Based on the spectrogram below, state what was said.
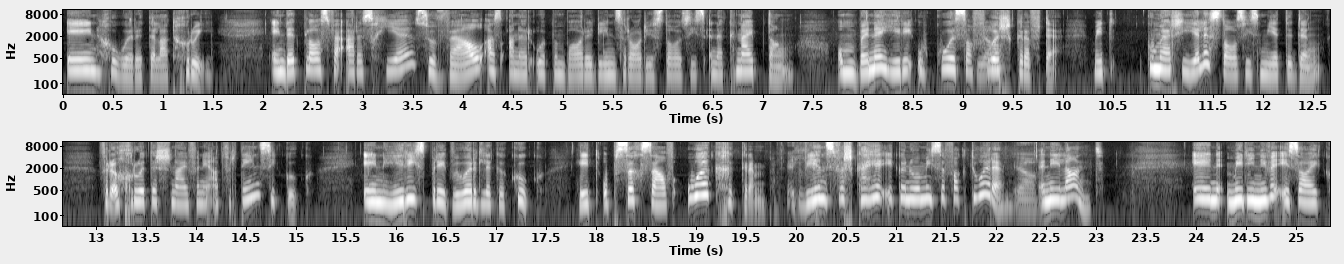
en gehore te laat groei. En dit plaas vir RSG sowel as ander openbare diensradiostasies in 'n knyptang om binne hierdie UKOSA Ja. voorskrifte met kommersiële stasies mee te ding vir 'n groter sny van die advertensiekoek. En hierdie spreekwoordelike koek het op sigself ook gekrimp weens verskeie ekonomiese faktore Ja. in die land. En met die nuwe SAIK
